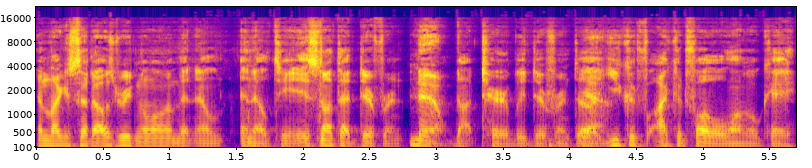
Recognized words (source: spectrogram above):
And like I said, I was reading along in the NLT. It's not that different. No. not terribly different. Uh, you could, I could follow along okay,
